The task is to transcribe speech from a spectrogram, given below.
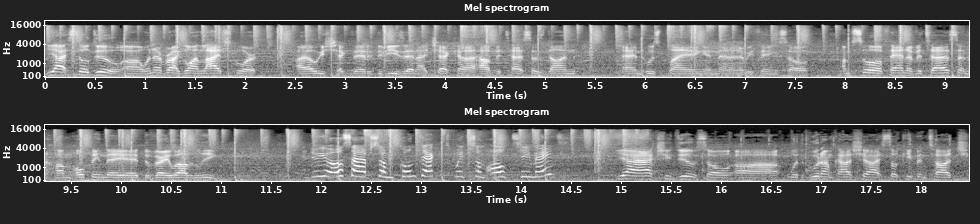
Yeah, I still do. Uh, whenever I go on live score, I always check the Eredivisie and I check uh, how Vitesse has done and who's playing and, and everything. So I'm still a fan of Vitesse and I'm hoping they do very well in the league. And do you also have some contact with some old teammates? Yeah, I actually do. So uh, with Guram Kashia, I still keep in touch.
